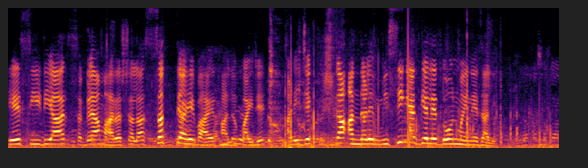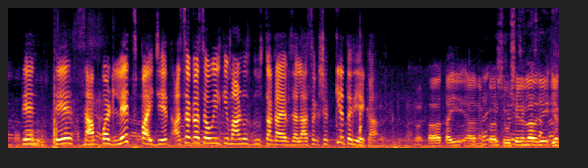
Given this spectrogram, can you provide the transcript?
हे सी डी आर सगळ्या महाराष्ट्राला सत्य हे बाहेर आलं पाहिजे. आणि जे कृष्णा आंधळे मिसिंग आहेत गेले दोन महिने झाले. ते ते सापडलेच पाहिजेत. असं कसं होईल की माणूस नुसता गायब झाला? असं शक्य तरी आहे का? ताई नेमकं शिवसेनेला जी एक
